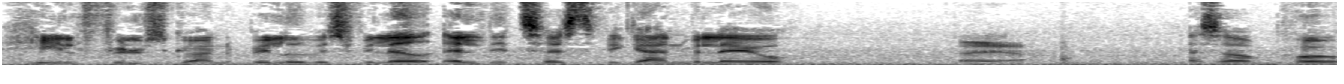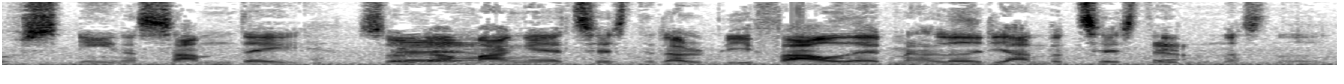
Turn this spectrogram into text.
helt fyldskørende billede, hvis vi lavede alle de tests, vi gerne vil lave, Ja, ja. altså på en og samme dag, så vil Ja, der ja. jo mange af testene, der vil blive farvet af, at man har lavet de andre test Ja. inden og sådan noget.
